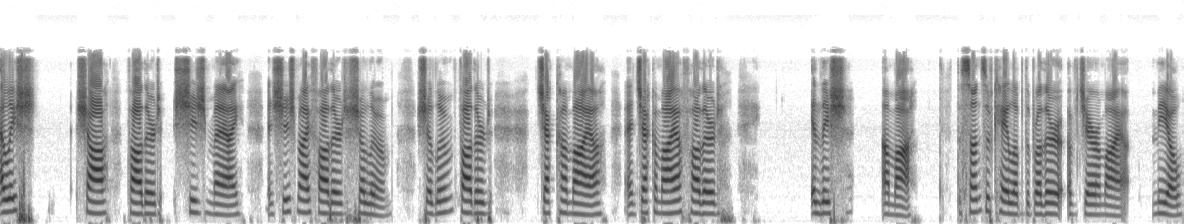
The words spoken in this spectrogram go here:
Elisha fathered Shishmai, and Shishmai fathered Shalom. Shalom fathered Jechamiah, and Jechamiah fathered Elishama. The sons of Caleb, the brother of Jeremiah, Meel.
